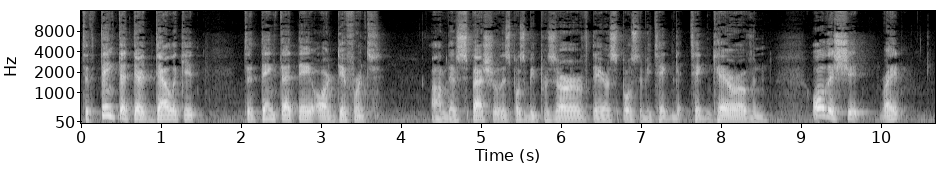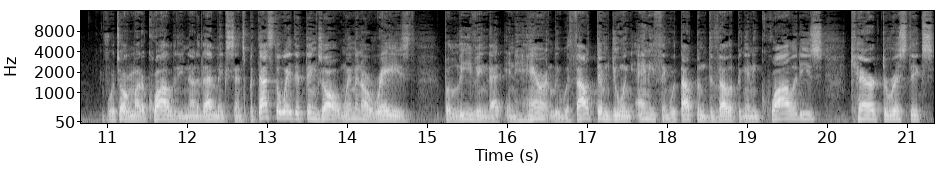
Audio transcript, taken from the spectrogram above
to think that they're delicate, to think that they are different, um, they're special. They're supposed to be preserved. They're supposed to be taken taken care of, and all this shit, right? If we're talking about equality, none of that makes sense. But that's the way that things are. Women are raised believing that inherently, without them doing anything, without them developing any qualities, characteristics,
